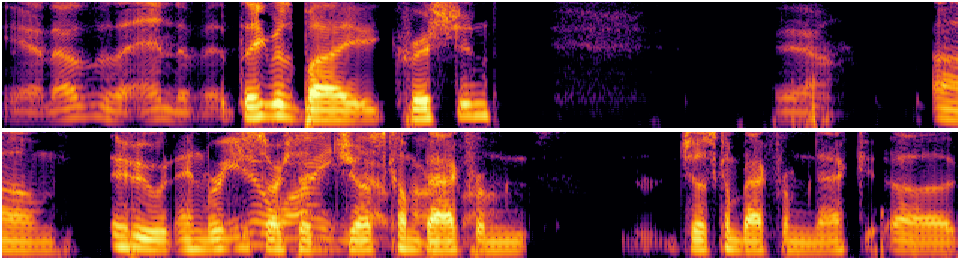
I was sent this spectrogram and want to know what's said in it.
Yeah, that was the end of it. I think it was by Christian. Yeah. Um, who and Ricky You know Starks had just come back from power-bombed? Just come back from neck uh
